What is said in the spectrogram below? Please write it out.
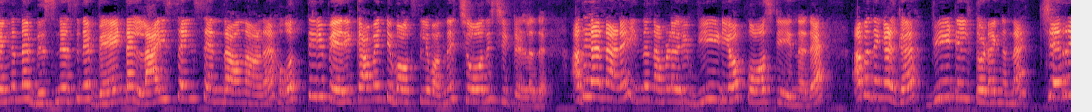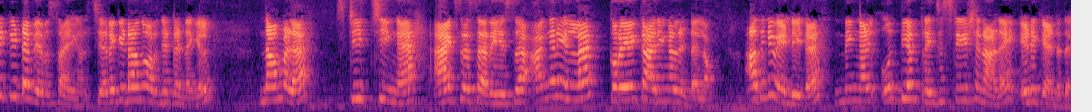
തുടങ്ങുന്ന ബിസിനസ്സിന് വേണ്ട ലൈസൻസ് എന്താണെന്നാണ് ഒത്തിരി പേര് കമന്റ് ബോക്സിൽ വന്ന് ചോദിച്ചിട്ടുള്ളത്. അത് കാരണമാണ് ഇന്ന് നമ്മൾ ഒരു വീഡിയോ പോസ്റ്റ് ചെയ്യുന്നത്. അപ്പൊ നിങ്ങൾക്ക് വീട്ടിൽ തുടങ്ങുന്ന ചെറുകിട വ്യവസായങ്ങൾ ചെറുകിട എന്ന് പറഞ്ഞിട്ടുണ്ടെങ്കിൽ നമ്മൾ സ്റ്റിച്ചിങ് ആക്സസറീസ് അങ്ങനെയുള്ള കുറെ കാര്യങ്ങൾ ഉണ്ടല്ലോ അതിനു വേണ്ടിയിട്ട് നിങ്ങൾ ഉദ്യം രജിസ്ട്രേഷൻ ആണ് എടുക്കേണ്ടത്.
